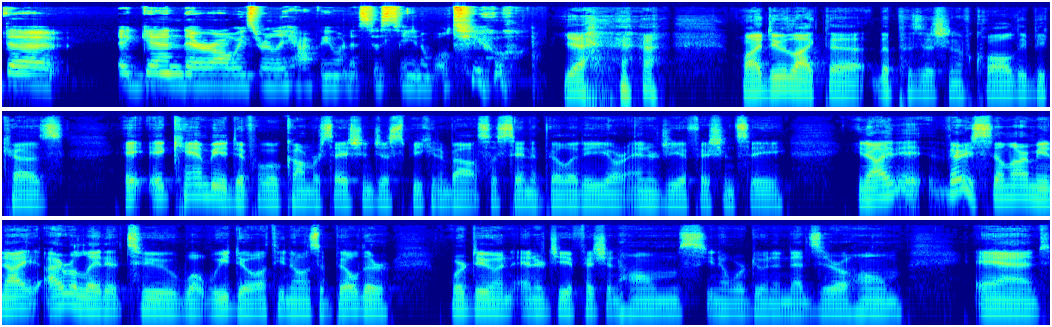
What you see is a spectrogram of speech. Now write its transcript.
the again they're always really happy when it's sustainable too yeah well i do like the the position of quality because it, it can be a difficult conversation just speaking about sustainability or energy efficiency. You know, it, very similar. I mean, I, I relate it to what we deal with. You know, as a builder, we're doing energy efficient homes. You know, we're doing a net zero home, and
